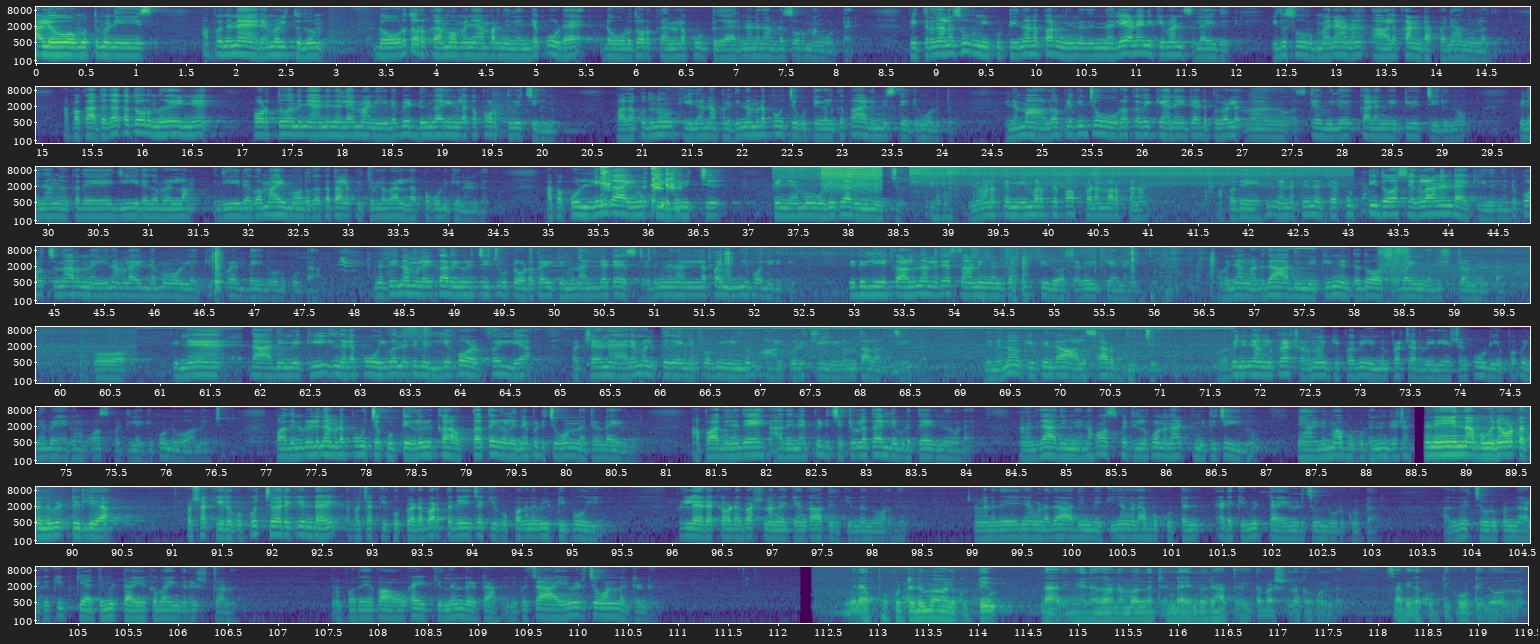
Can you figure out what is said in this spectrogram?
Hello മുത്തുമണീസ് അപ്പോൾ ഇന്ന് നേരം വെളുത്തതും ഡോറ് തുറക്കാൻ പോകുമ്പോൾ ഞാൻ പറഞ്ഞില്ല എന്റെ കൂടെ ഡോറ് തുറക്കാനുള്ള കൂട്ടുകാരനാണ് നമ്മുടെ സുർമ്മൻകുട്ടൻ. അപ്പോൾ ഇത്ര നല്ല സുർമിക്കുട്ടി എന്നാണ് പറഞ്ഞിരുന്നത്. ഇന്നലെയാണ് എനിക്ക് മനസ്സിലായത് ഇത് സുർമ്മനാണ് ആൾ കണ്ടപ്പനാന്നുള്ളത്. അപ്പോൾ കഥകൊക്കെ തുറന്നു കഴിഞ്ഞ് പുറത്ത് വന്ന് ഞാൻ ഇന്നലെ മണിയുടെ ബെഡും കാര്യങ്ങളൊക്കെ പുറത്ത് വെച്ചിരുന്നു. അപ്പോൾ അതൊക്കെ ഒന്ന് നോക്കിയതാണ്. അപ്പോഴേക്കും നമ്മുടെ പൂച്ചക്കുട്ടികൾക്ക് പാലും ബിസ്ക്കറ്റും കൊടുത്തു. പിന്നെ മാളും അപ്പോഴേക്കും ചോറൊക്കെ വെക്കാനായിട്ട് അടുപ്പ് വെള്ള സ്റ്റവിൽ കലം കയറ്റി വെച്ചിരുന്നു. പിന്നെ ഞങ്ങൾക്ക് ദേ ജീരക വെള്ളം ജീരകമായി മൈമോദകമൊക്കെ തിളപ്പിച്ചുള്ള വെള്ളം ഇപ്പോൾ കുടിക്കുന്നുണ്ട് അപ്പോൾ കൊള്ളിയും കായും ഉപ്പേരി വെച്ച് പിന്നെ മോര് കറിയും വെച്ചു. പിന്നെ ഉണക്കമീൻ വറുത്ത് പപ്പടം വറക്കണം. അപ്പോൾ ദേ ഇങ്ങനെ ഇന്നത്തെ കുട്ടി ദോശകളാണ് ഉണ്ടാക്കിയത്. എന്നിട്ട് കുറച്ച് നിറഞ്ഞെങ്കിൽ നമ്മൾ അതിന്റെ മുകളിലേക്ക് സ്പ്രെഡ് ചെയ്ത് കൊടുക്കൂട്ടാ. എന്നിട്ട് ഈ നമ്മൾ ഈ കറി ഒഴിച്ച് ചൂട്ടോടെ കഴിക്കുമ്പോൾ നല്ല ടേസ്റ്റ് ഇതിങ്ങനെ നല്ല പഞ്ഞി പോലെ ഇരിക്കും. ഇഡലിയേക്കാളും നല്ല രസമാണ് ഇങ്ങനത്തെ കുട്ടി ദോശ കഴിക്കാനായിട്ട്. അപ്പോൾ ഞങ്ങളുടെ ദാദിമ്മയ്ക്ക് ഇങ്ങനത്തെ ദോശ ഭയങ്കര ഇഷ്ടമാണ് കേട്ടോ. അപ്പോൾ പിന്നെ ദാദിമയ്ക്ക് ഇന്നലെ പോയി വന്നിട്ട് വലിയ കുഴപ്പമില്ല. പക്ഷേ നേരം വെളുത്ത് കഴിഞ്ഞപ്പോൾ വീണ്ടും ആൾക്കൊരു ക്ഷീണം തളർച്ചയൊക്കെ. പിന്നെ നോക്കിയപ്പോൾ എന്റെ ആൾ ഛർദ്ദിച്ചു. അപ്പോൾ പിന്നെ ഞങ്ങൾ പ്രഷർ നോക്കിയപ്പോൾ വീണ്ടും പ്രഷർ വേരിയേഷൻ കൂടിയപ്പോൾ പിന്നെ വേഗം ഹോസ്പിറ്റലിലേക്ക് കൊണ്ടുപോകാമെന്ന് വെച്ചു. അപ്പോൾ അതിനുള്ളിൽ നമ്മുടെ പൂച്ചക്കുട്ടികൾ ഒരു കറുത്ത തേളിനെ പിടിച്ചു കൊന്നിട്ടുണ്ടായിരുന്നു. അപ്പോൾ അതിനെ അതിനെ പിടിച്ചിട്ടുള്ള തല്ലിപിടുത്തായിരുന്നു ഇവിടെ. അങ്ങനെ ആദ്യമേനെ ഹോസ്പിറ്റലിൽ കൊണ്ടുവന്ന് അഡ്മിറ്റ് ചെയ്തു. ഞാനും അബുക്കുട്ടനുണ്ട് അങ്ങനെ ഇന്ന് അബുവിനെ ഓട്ടത്തിന് വിട്ടില്ല. അപ്പോൾ ഷക്കീലക്കുപ്പ ഉച്ചവരെയൊക്കെ ഉണ്ടായി അപ്പോൾ ചക്കിക്കുപ്പയുടെ ബർത്ത്ഡേ ചക്കിക്കുപ്പ അങ്ങനെ വീട്ടിൽ പോയി. പിള്ളേരൊക്കെ അവിടെ ഭക്ഷണം കഴിക്കാൻ കാത്തിരിക്കുന്നുണ്ടെന്ന് പറഞ്ഞ്. അങ്ങനെ ദേ ഞങ്ങളുടെ ദാദിമ്മയ്ക്ക് ഞങ്ങളുടെ അബുക്കുട്ടൻ ഇടയ്ക്ക് മിഠായി മേടിച്ചു കൊണ്ട് കൊടുക്കൂട്ട അത് വെച്ച് കൊടുക്കുന്ന ആൾക്ക് കിറ്റ്കാറ്റ് മിഠായിയൊക്കെ ഭയങ്കര ഇഷ്ടമാണ് അപ്പോൾ അതേ പാവം കഴിക്കുന്നുണ്ട് കേട്ടോ ഇനിയിപ്പോൾ ചായ മേടിച്ച് കൊണ്ടുവന്നിട്ടുണ്ട്. അങ്ങനെ അപ്പുക്കുട്ടനും ആളുകുട്ടിയും ദാദിമേനെ കാണാൻ വന്നിട്ടുണ്ടായിരുന്നു. രാത്രിയിലത്തെ ഭക്ഷണമൊക്കെ കൊണ്ട് സവിത കുട്ടി കൂട്ടിന് വന്നു.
